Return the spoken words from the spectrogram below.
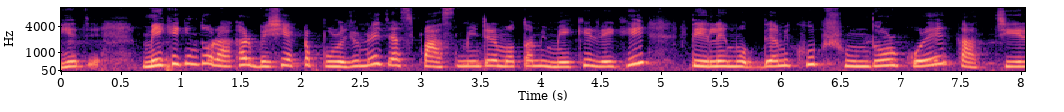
ভেজে, মেখে কিন্তু রাখার বেশি একটা প্রয়োজন নেই জাস্ট পাঁচ মিনিটের মতো আমি মেখে রেখেই তেলের মধ্যে আমি খুব সুন্দর করে কাচ্চির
